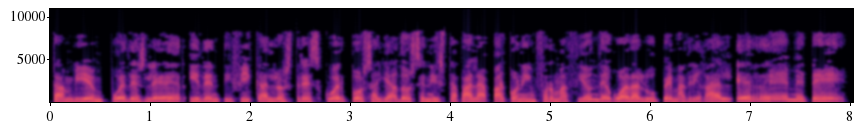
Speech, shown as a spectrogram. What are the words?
También puedes leer, identifican los tres cuerpos hallados en Iztapalapa con información de Guadalupe Madrigal, RMT.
